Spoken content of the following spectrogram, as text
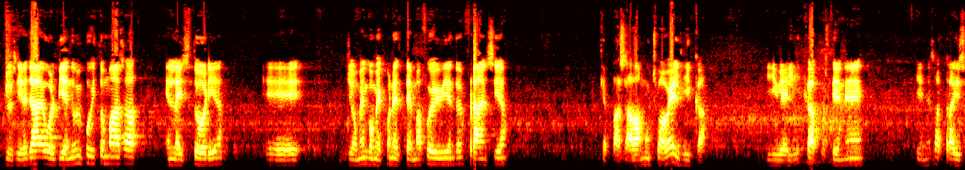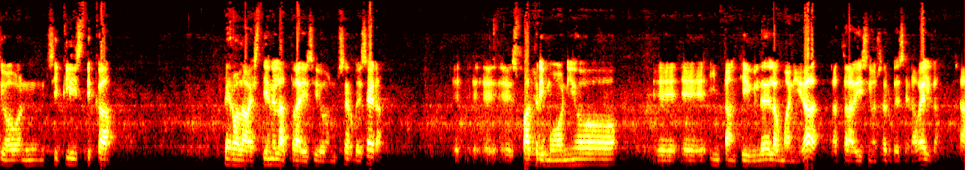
Inclusive ya devolviéndome un poquito más a- en la historia, eh, yo me engomé con el tema, fue viviendo en Francia, que pasaba mucho a Bélgica. Y Bélgica pues tiene, tiene esa tradición ciclística, pero a la vez tiene la tradición cervecera. Eh, eh, es patrimonio eh, intangible de la humanidad, la tradición cervecera belga. O sea,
